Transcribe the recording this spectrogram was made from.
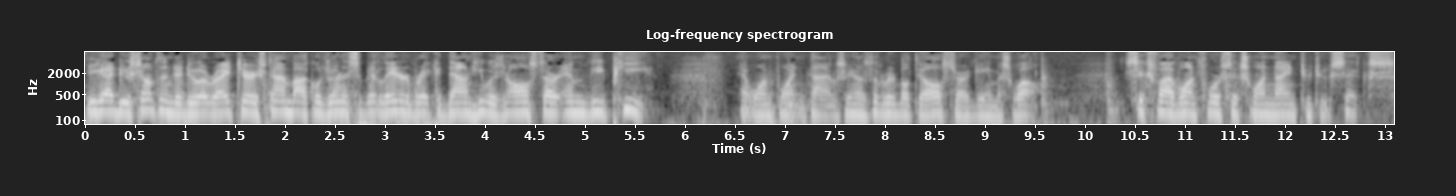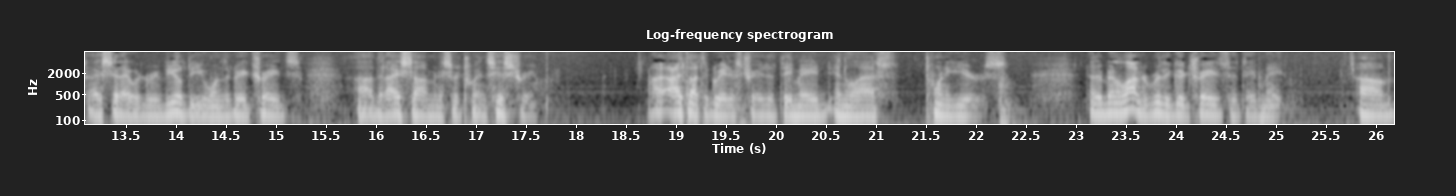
You got to do something to do it right. Terry Steinbach will join us a bit later to break it down. He was an All Star MVP at one point in time, so he knows a little bit about the All Star game as well. 651 461 9226. I said I would reveal to you one of the great trades uh, that I saw in Minnesota Twins history. I, I, thought the greatest trade that they made in the last 20 years. Now, there have been a lot of really good trades that they've made. Um,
